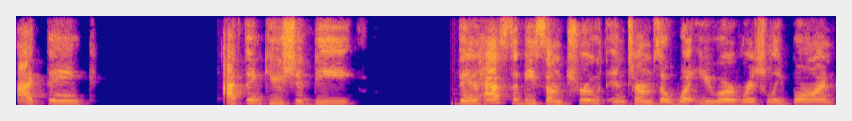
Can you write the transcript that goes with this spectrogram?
I think I think you should be. There has to be some truth in terms of what you were originally born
